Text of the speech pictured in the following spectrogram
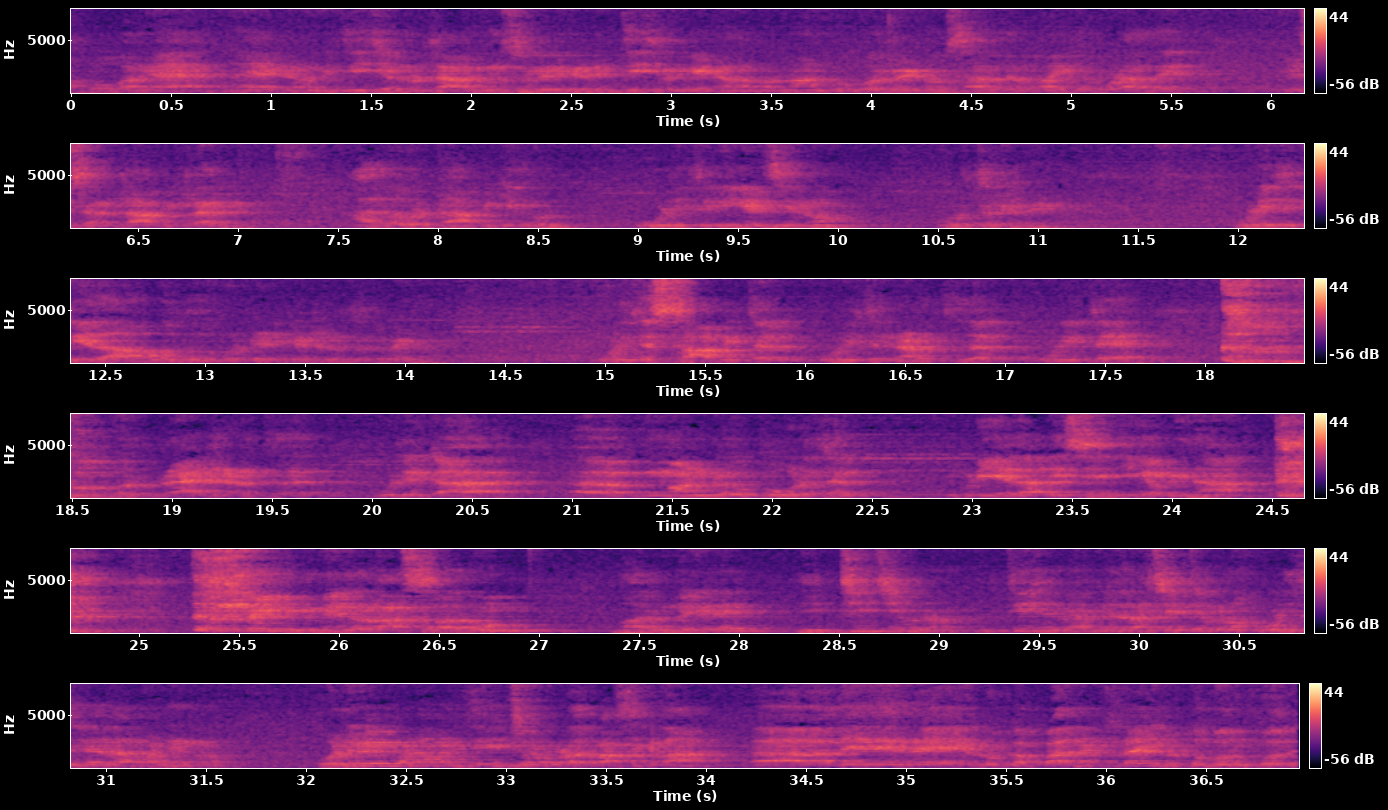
அப்போ பாருங்க நான் ஏற்கனவே நித்திய ஜீவன் டாபிக் சொல்லியிருக்கிறேன். நித்திய ஜீவனுக்கு என்னென்ன பண்ணணும்? அன்பு கூற வேண்டும் சாதனை பாய்க்கக்கூடாது இது சில டாபிக்லாம் இருக்கு. அதில் ஒரு டாபிக் இது ஒன்று ஊழியத்துக்கு நீங்கள் என்ன செய்யணும்? கொடுத்துருக்க வேண்டும். ஊழியத்துக்கு ஏதாவது ஒரு டெடிக்கேட் இருந்திருக்க வேண்டும் ஊழியத்தை ஸ்தாபித்தல் ஊழியத்தை நடத்துதல் ஊழியத்தை ஒரு பிராண்ட் நடத்துதல் ஊழியக்காக மான்களை ஒப்பு கொடுத்தல். இப்படி ஏதாவது செஞ்சீங்க அப்படின்னா இனிமேல் ஒரு ஆசீர்வாதமும் மறுமையிலே நித்திய ஜீவனம் நித்திய ஜீவனாக இதெல்லாம் செஞ்சுக்கணும் ஊழியத்துக்கு ஏதாவது பண்ணியிருக்கணும் ஒன்றுமே பண்ணாமல் நித்தியம் சொல்லக்கூடாது. வாசிக்கலாம். அதே அதே லூக்கா பதினெட்டில் இருபத்தொம்பது முப்பது.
